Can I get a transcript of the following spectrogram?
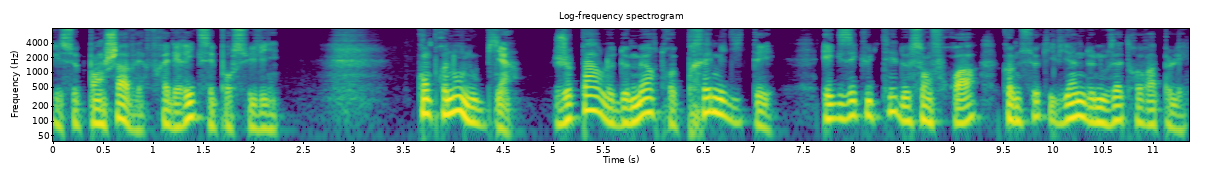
Il se pencha vers Frédéric et poursuivit. Comprenons-nous bien. Je parle de meurtres prémédités, exécutés de sang-froid, comme ceux qui viennent de nous être rappelés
